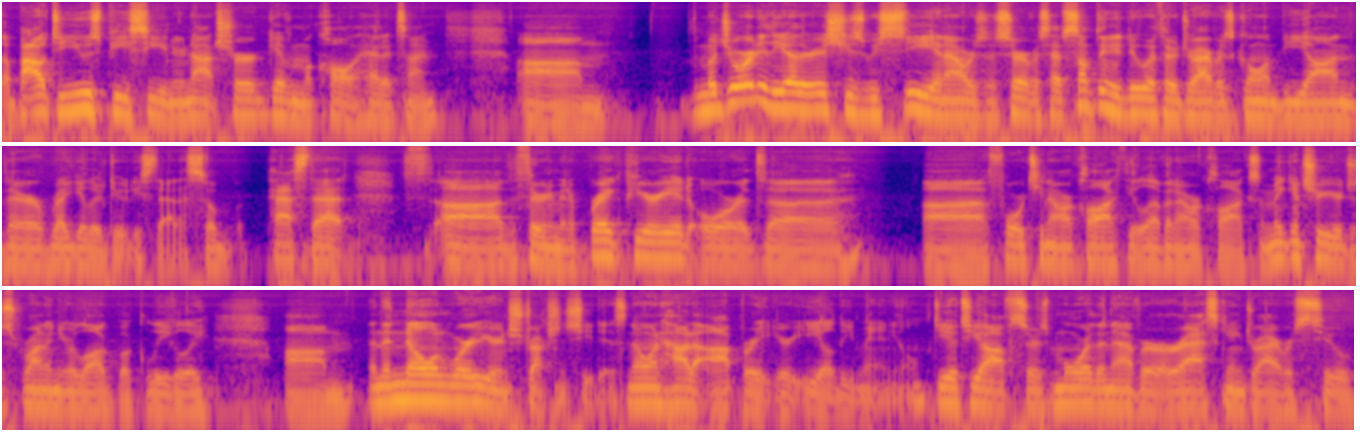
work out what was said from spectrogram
about to use PC and you're not sure, give them a call ahead of time. Um, the majority of the other issues we see in hours of service have something to do with their drivers going beyond their regular duty status. So past that, uh, the 30 minute break period or the uh, 14 hour clock, the 11 hour clock. So making sure you're just running your logbook legally. Um, and then knowing where your instruction sheet is, knowing how to operate your ELD manual. DOT officers more than ever are asking drivers to,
